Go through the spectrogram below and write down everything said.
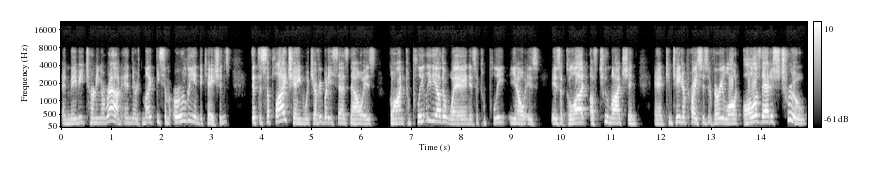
and maybe turning around. And there might be some early indications that the supply chain, which everybody says now is gone completely the other way and is a complete, you know, is is a glut of too much and and container prices are very low. And all of that is true,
